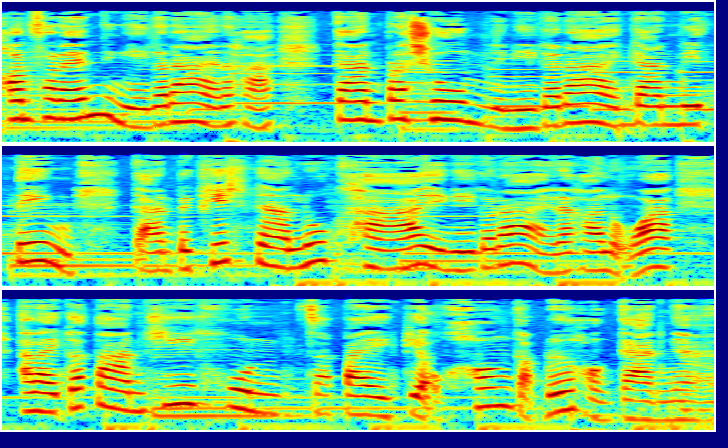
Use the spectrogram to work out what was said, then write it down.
conference อย่างนี้ก็ได้นะคะ การประชุมอย่างนี้ก็ได้ การ meeting การไป pitch งานลูกค้าอย่างนี้ก็ได้นะคะ หรือว่าอะไรก็ตามที่คุณจะไปเกี่ยวข้องกับเรื่องของการงาน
